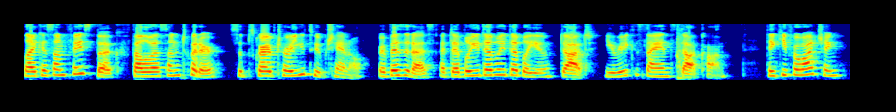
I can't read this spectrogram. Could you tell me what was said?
like us on Facebook, follow us on Twitter, subscribe to our YouTube channel, or visit us at www.eurekascience.com. Thank you for watching!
